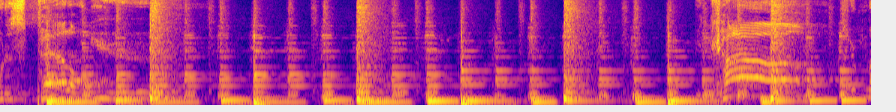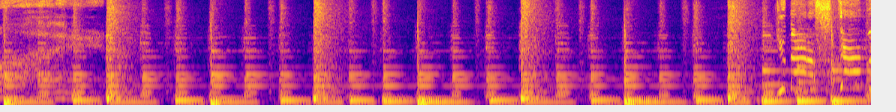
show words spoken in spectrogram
put a spell on you. Better stop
